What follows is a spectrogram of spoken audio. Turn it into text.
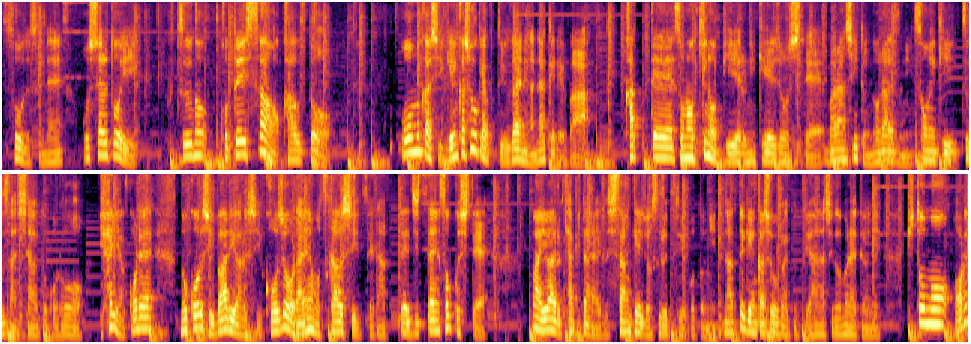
そうですね。おっしゃる通り、普通の固定資産を買うと、大昔、減価償却という概念がなければ、買ってその木の PL に計上してバランスシートに乗らずに損益通算しちゃうところをいやいやこれ残るしバリューあるし工場を来年も使うしってなって実態に即してまあ、いわゆるキャピタライズ、資産計上するっていうことになって、減価償却っていう話が生まれたように、人も、あれ？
